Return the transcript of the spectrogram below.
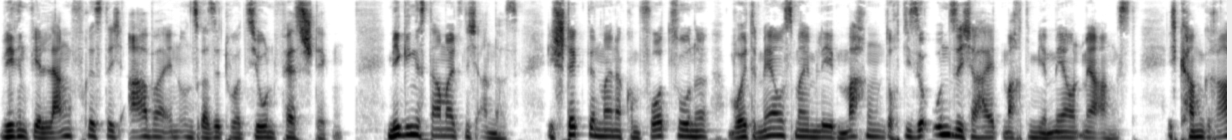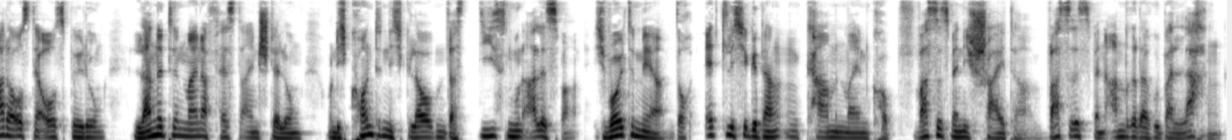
während wir langfristig aber in unserer Situation feststecken. Mir ging es damals nicht anders. Ich steckte in meiner Komfortzone, wollte mehr aus meinem Leben machen, doch diese Unsicherheit machte mir mehr und mehr Angst. Ich kam gerade aus der Ausbildung, landete in meiner Festeinstellung und ich konnte nicht glauben, dass dies nun alles war. Ich wollte mehr, doch etliche Gedanken kamen in meinen Kopf. Was ist, wenn ich scheiter? Was ist, wenn andere darüber lachen?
